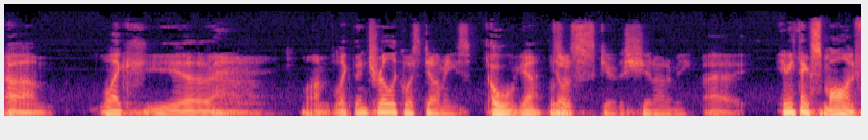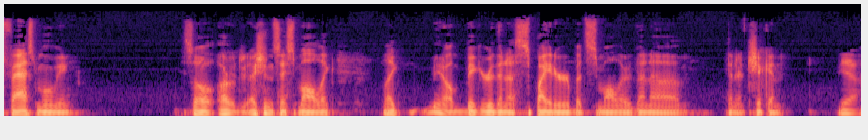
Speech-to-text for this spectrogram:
um, like yeah, I'm like ventriloquist dummies. oh yeah, those Those, are- scare the shit out of me. uh, anything small and fast moving. So, or I shouldn't say small, like like you know, bigger than a spider, but smaller than a than a chicken. Yeah.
